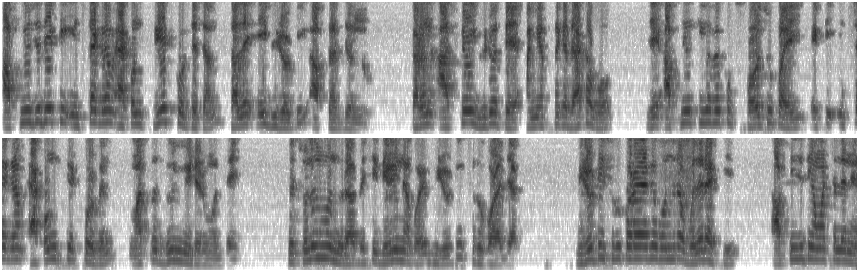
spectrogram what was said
আপনিও যদি একটি ইনস্টাগ্রাম অ্যাকাউন্ট ক্রিয়েট করতে চান, তাহলে এই ভিডিওটি আপনার জন্য। কারণ আজকে এই ভিডিওতে আমি আপনাকে দেখাবো যে আপনিও কীভাবে খুব সহজ উপায়ে একটি ইনস্টাগ্রাম অ্যাকাউন্ট ক্রিয়েট করবেন মাত্র দুই মিনিটের মধ্যে। তো চলুন বন্ধুরা, বেশি দেরি না করে ভিডিওটি শুরু করা যাক। ভিডিওটি শুরু করার আগে বন্ধুরা বলে রাখি, আপনি যদি আমার চ্যানেলে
